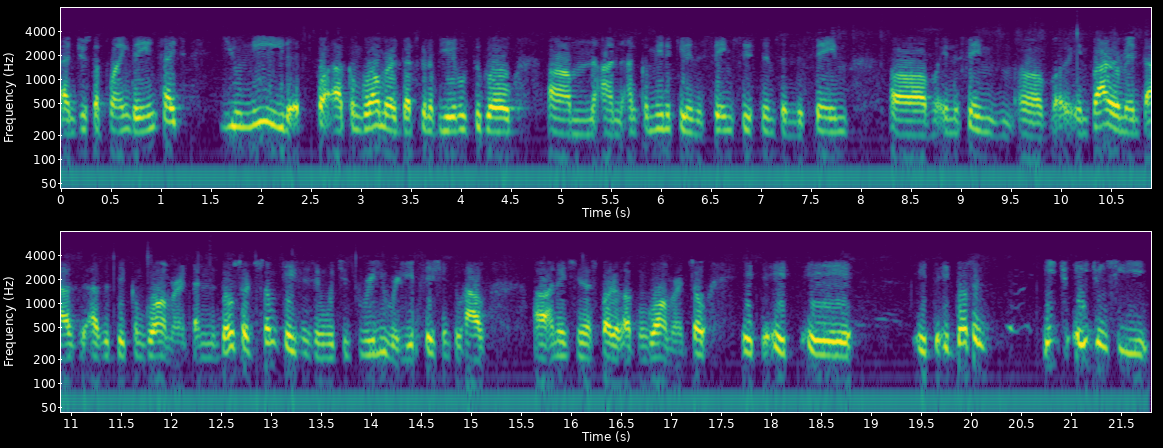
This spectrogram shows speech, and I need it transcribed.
and just applying the insights, you need a, conglomerate that's going to be able to go um, and, and communicate in the same systems and the same uh, in the same uh, environment as, as a big conglomerate. And those are some cases in which it's really, really efficient to have uh, an agency as part of a conglomerate. So it, it, it, it, it doesn't, each agency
